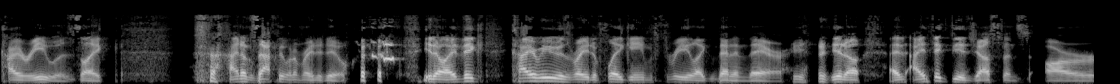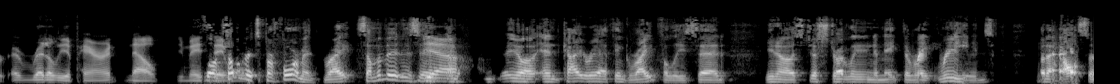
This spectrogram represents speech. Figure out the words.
Kyrie was like, I know exactly what I'm ready to do. you know, I think Kyrie was ready to play game three like then and there. you know, I, I think the adjustments are readily apparent. Now, you may Well, say, some of it's performance, right? Some of it is, in, Yeah. you know, and Kyrie, I think rightfully said, you know, it's just struggling to make the right reads. But I also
